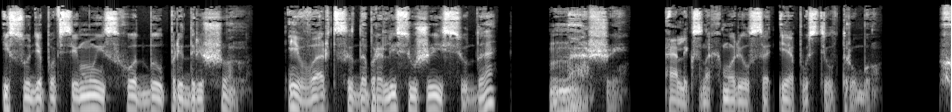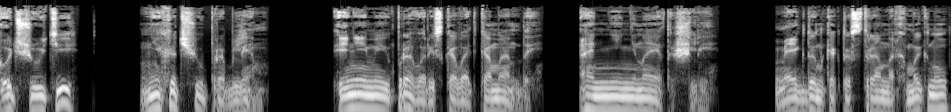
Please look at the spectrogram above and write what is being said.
и, судя по всему, исход был предрешен. И варцы добрались уже и сюда? Наши. Алекс нахмурился и опустил трубу. «Хочешь уйти?» «Не хочу проблем. И не имею права рисковать командой. Они не на это шли». Мейгден как-то странно хмыкнул,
